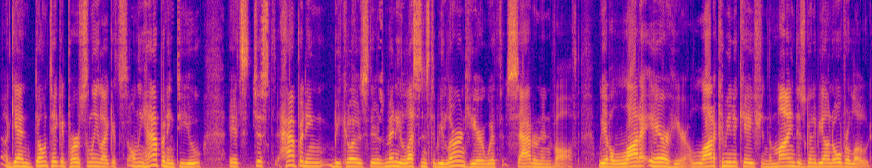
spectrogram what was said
again don't take it personally like it's only happening to you. It's just happening because there's many lessons to be learned here with saturn involved. We have a lot of air here a lot of communication. The mind is going to be on overload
